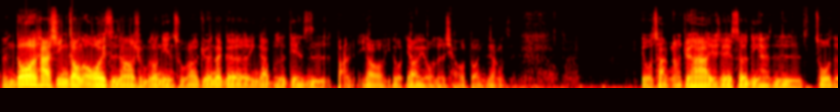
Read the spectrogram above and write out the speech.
很多他心中的 OS，然后全部都念出来，我觉得那个应该不是电视版要有要有的桥段这样子。流畅，我觉得他有些设定还是做的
